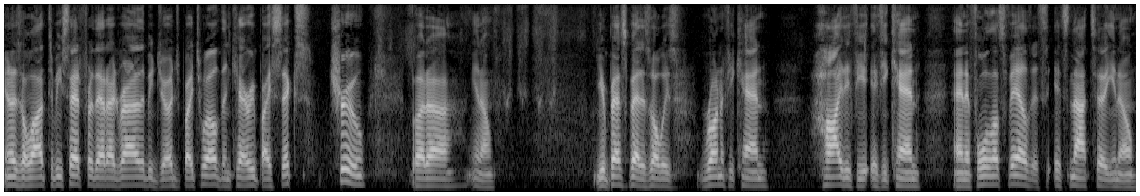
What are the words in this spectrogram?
You know, there's a lot to be said for that. I'd rather be judged by 12 than carried by 6. True. But, uh, you know, your best bet is always run if you can, hide if you, if you can. And if all else fails, it's, it's not to, you know,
